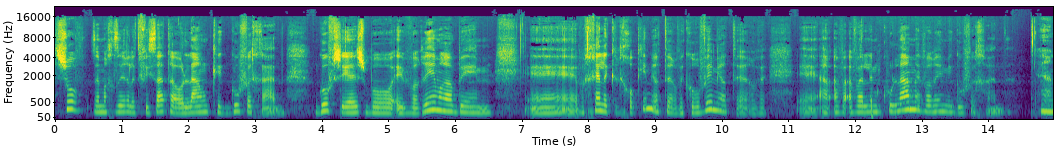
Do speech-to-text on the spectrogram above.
שוב, זה מחזיר לתפיסת העולם כגוף אחד, גוף שיש בו איברים רבים, וחלק רחוקים יותר וקרובים יותר, אבל הם כולם איברים מגוף אחד. כן,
